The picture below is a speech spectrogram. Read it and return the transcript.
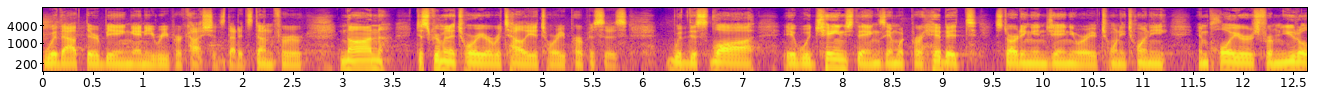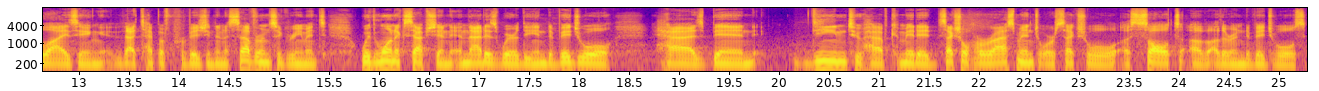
without there being any repercussions, that it's done for non discriminatory or retaliatory purposes. With this law, it would change things and would prohibit, starting in January of 2020, employers from utilizing that type of provision in a severance agreement, with one exception, and that is where the individual has been deemed to have committed sexual harassment or sexual assault of other individuals,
